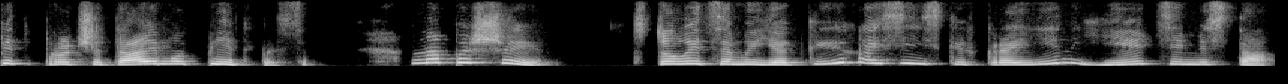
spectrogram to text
під, прочитаємо підписи. Напиши, столицями яких азійських країн є ці міста.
